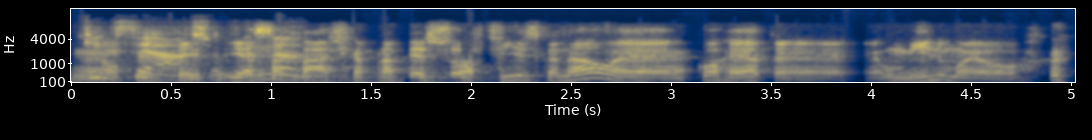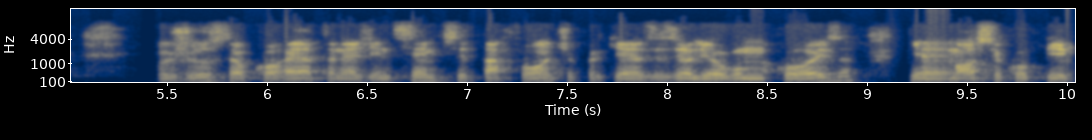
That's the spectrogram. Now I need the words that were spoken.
O que, que você acha? E essa tática para pessoa física, não, é correta, é, é o mínimo, é o, o, justo, é o correto, né? A gente sempre cita a fonte, porque às vezes eu li alguma coisa, e mal você copia,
